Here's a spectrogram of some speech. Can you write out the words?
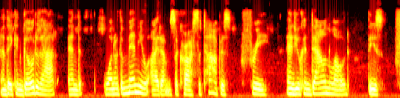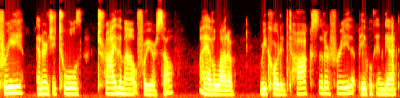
and they can go to that. And one of the menu items across the top is free. And you can download these free energy tools, try them out for yourself. I have a lot of recorded talks that are free that people can get.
